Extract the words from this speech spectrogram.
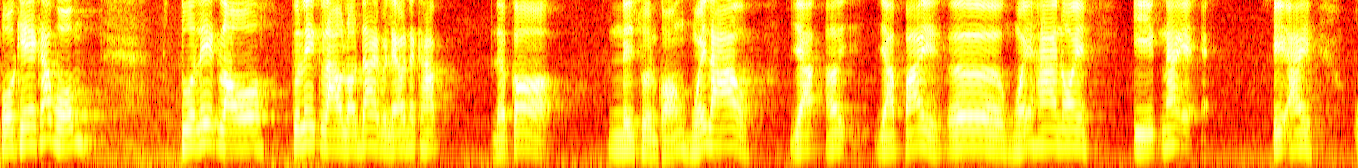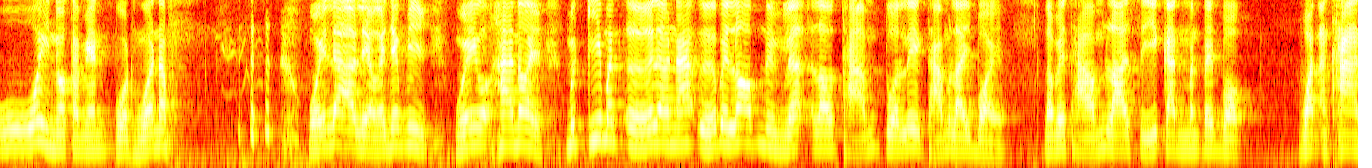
โอเคครับผม ตัวเลขเราตัวเลขลาวเราได้ไปแล้วนะครับ แล้วก็ในส่วนของหวยลาว อย่าเอออย่าไป เออหวยฮานอยอีกนะ AI โอ้ยนอกกระแมนปวดหัวนะ หวยลาวเหลียวกันยังมีหวยฮานอย เมื่อกี้มันเออแล้วนะ เออไปรอบหนึ่งแล้ว เราถามตัวเลขถามอะไรบ่อย เราไปถามราศีกันมันไปบอกวันอังคาร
